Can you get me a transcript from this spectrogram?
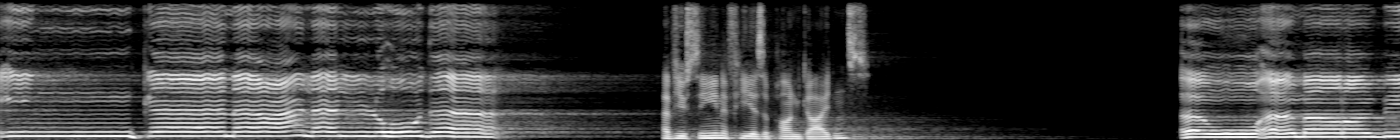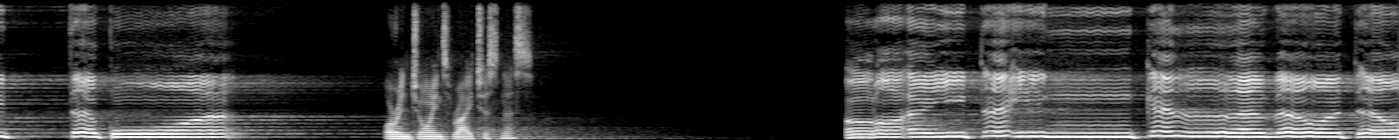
إن كان على الهدى Have you seen if he is upon guidance أو أمر بالتقوى or enjoins righteousness? أرأيت إن كذب وتولى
